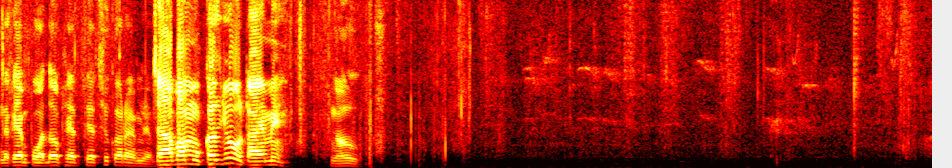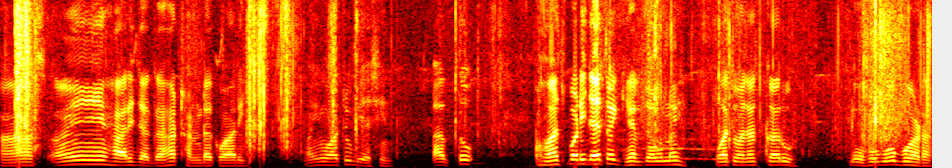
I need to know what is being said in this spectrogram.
ને કેમ પોદો ફેર ફેર શું કરો એમને? ચા બા મોકલજો ટાઈમે. હવ. હા અહીં સારી જગ્યા હા, ઠંડક વાળી. અહીં વાંચું બેસીને. આ તો વાંચ પડી જાય તો ઘેર જવું નહીં. વાંચ વાંચ જ કરું. ઓહો, બહુ ભોળા.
